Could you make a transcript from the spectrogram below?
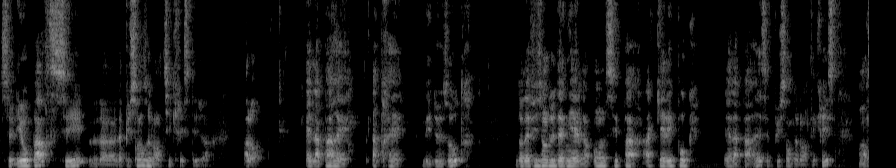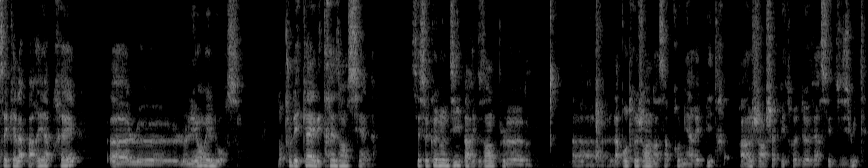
ce léopard, c'est la puissance de l'antichrist déjà. Alors, elle apparaît après les deux autres. Dans la vision de Daniel, on ne sait pas à quelle époque elle apparaît, cette puissance de l'Antéchrist, mais on sait qu'elle apparaît après euh, le, le, lion et l'ours. Dans tous les cas, elle est très ancienne. C'est ce que nous dit par exemple euh, l'apôtre Jean dans sa première épître, 1 Jean chapitre 2 verset 18.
